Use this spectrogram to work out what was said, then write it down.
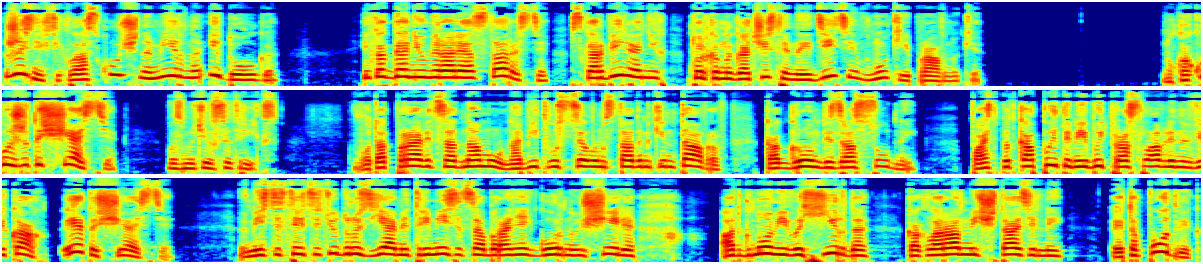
Жизнь их текла скучно, мирно и долго. И когда они умирали от старости, скорбели о них только многочисленные дети, внуки и правнуки. — Ну какое же это счастье! — возмутился Трикс. — Вот отправиться одному на битву с целым стадом кентавров, как гром безрассудный, пасть под копытами и быть прославленным в веках — это счастье! Вместе с тридцатью друзьями три месяца оборонять горное ущелье от гномьего Хирда, как Лоран Мечтательный — это подвиг,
